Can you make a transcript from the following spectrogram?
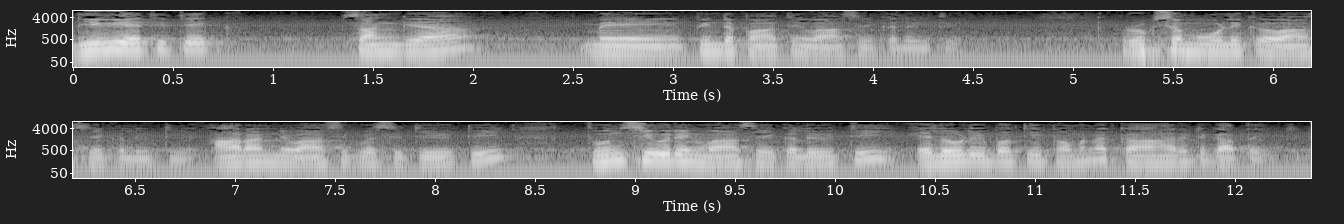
දිව්‍ය ඇතිතෙක් සංඝයා මේ පින්ඩපාතේ වාසය කළ යුතුයි. රුක්ෂ මූලික වාසය කළ යුතුයි. ආරණ්‍ය වාසිකව සිටිය යුතුයි. තුන් සිවුරෙන් වාසය කළ යුතුයි. එළවලු බති පමණක් ආහාරයට ගත යුතුයි.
